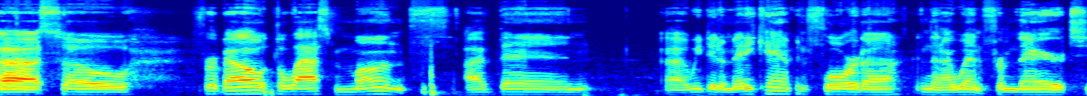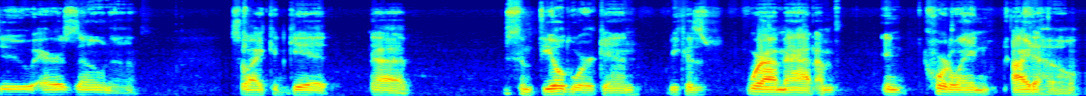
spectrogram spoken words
Uh, so for about the last month, I've been. Uh, we did a mini camp in Florida, and then I went from there to Arizona, so I could get uh, some field work in because where I'm at, I'm in Coeur d'Alene, Idaho.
